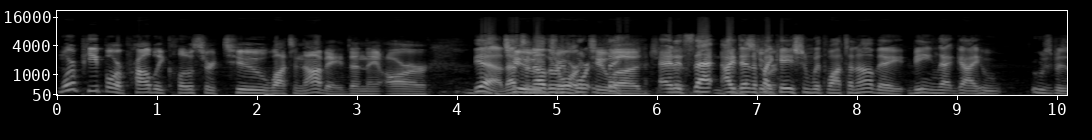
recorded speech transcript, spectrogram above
More people are probably closer to Watanabe than they are. Yeah, that's another Jor- important to, thing. uh, and it's that Jimmy Stewart. identification with Watanabe being that guy who who's been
